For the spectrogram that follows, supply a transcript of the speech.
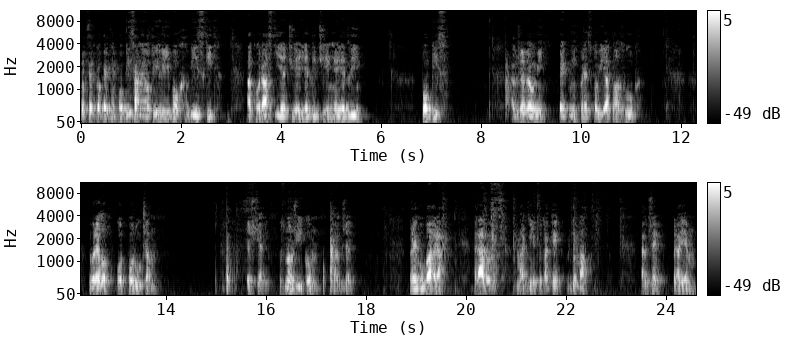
To všetko pekne popísané o tých hríboch, výskyt, ako rastie, či je jedli, či je nejedli, popis. Takže veľmi pekný vreckový atlas húb vrelo odporúčam. Ešte aj s nožíkom, takže pre hubára radosť mať niečo také doma. Takže prajem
